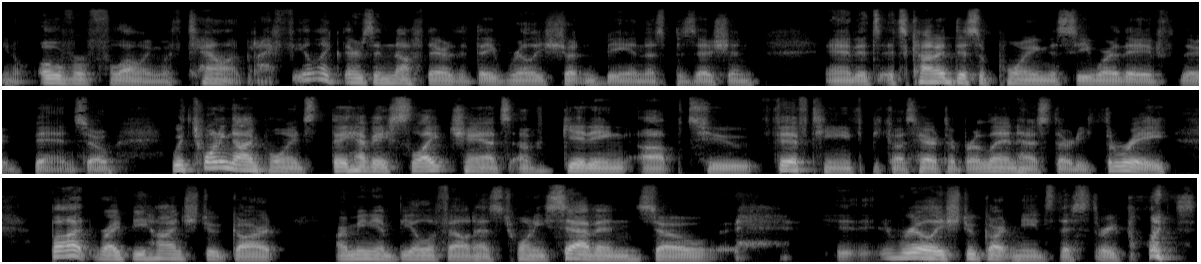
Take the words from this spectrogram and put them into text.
you know overflowing with talent but i feel like there's enough there that they really shouldn't be in this position. And it's it's kind of disappointing to see where they've they've been. So with 29 points, they have a slight chance of getting up to 15th because Hertha Berlin has 33. But right behind Stuttgart, Arminia Bielefeld has 27. So really, Stuttgart needs this three points.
